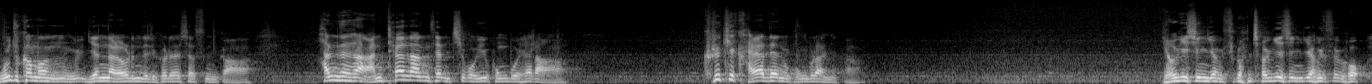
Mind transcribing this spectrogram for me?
오죽하면 옛날 어른들이 그러셨으니까 한 세상 안 태어난 셈 치고 이 공부해라. 그렇게 가야 되는 공부라니까. 여기 신경 쓰고 저기 신경 쓰고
